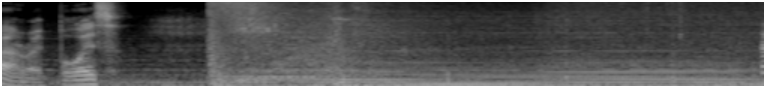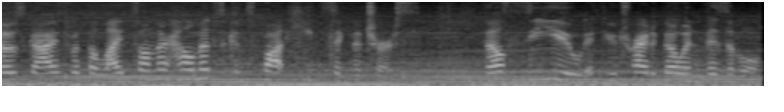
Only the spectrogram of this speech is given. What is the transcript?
Alright, boys. Those guys with the lights on their helmets can spot heat signatures. They'll see you if you try to go invisible.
